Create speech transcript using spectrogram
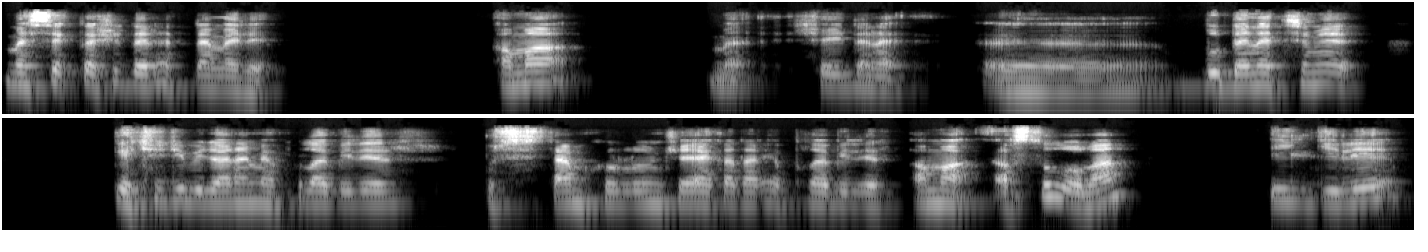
Meslektaşı denetlemeli. Ama şey dene, e, bu denetimi geçici bir dönem yapılabilir. Bu sistem kuruluncaya kadar yapılabilir. Ama asıl olan ilgili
